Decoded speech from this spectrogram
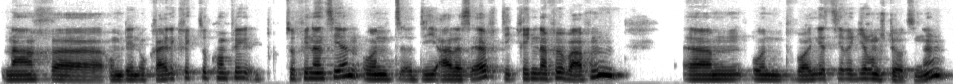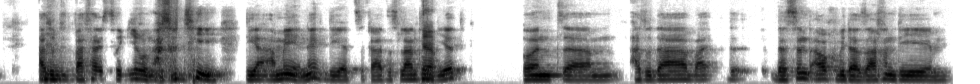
nach, äh, um den Ukraine-Krieg zu, zu finanzieren. Und die RSF, die kriegen dafür Waffen ähm, und wollen jetzt die Regierung stürzen. Ne? Also mhm. was heißt Regierung? Also die, die Armee, ne? die jetzt gerade das Land ja. regiert. Und ähm, also da, das sind auch wieder Sachen, die,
